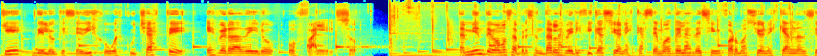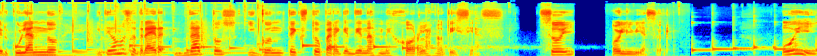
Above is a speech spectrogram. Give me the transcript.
qué de lo que se dijo o escuchaste es verdadero o falso. También te vamos a presentar las verificaciones que hacemos de las desinformaciones que andan circulando y te vamos a traer datos y contexto para que entiendas mejor las noticias. Soy Olivia Sor. Hoy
